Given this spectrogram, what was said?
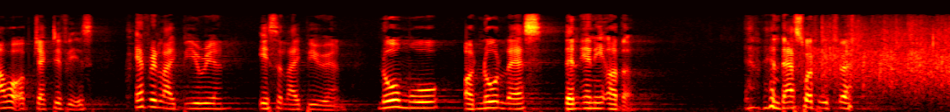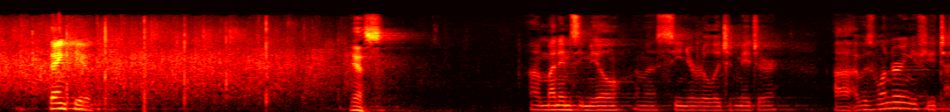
our objective is every Liberian is a Liberian, no more or no less than any other. And that's what we try. Thank you. Yes. Uh, my name's Emil. I'm a senior religion major. Uh, I was wondering if you, t-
